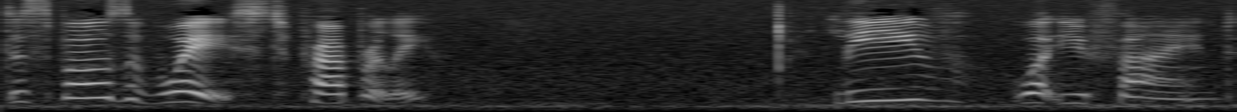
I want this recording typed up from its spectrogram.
Dispose of waste properly. Leave what you find.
